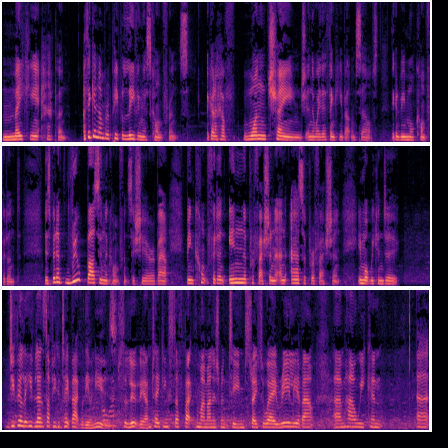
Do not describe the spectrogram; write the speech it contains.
making it happen. I think a number of people leaving this conference are going to have one change in the way they're thinking about themselves. They're going to be more confident. There's been a real buzz in the conference this year about being confident in the profession and as a profession in what we can do. Do you feel that you've learned stuff you can take back with you and use? Oh, absolutely. I'm taking stuff back for my management team straight away, really about um, how we can uh,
